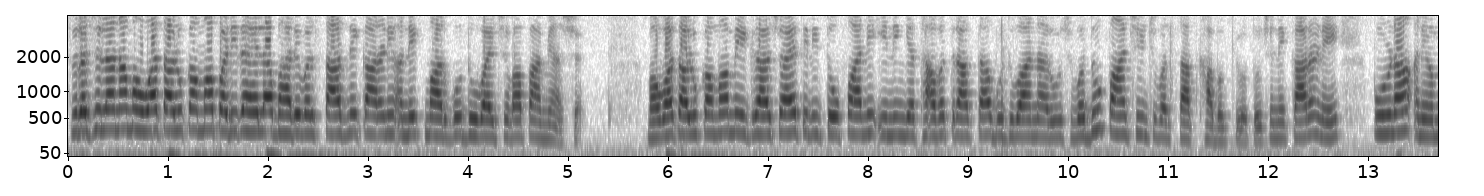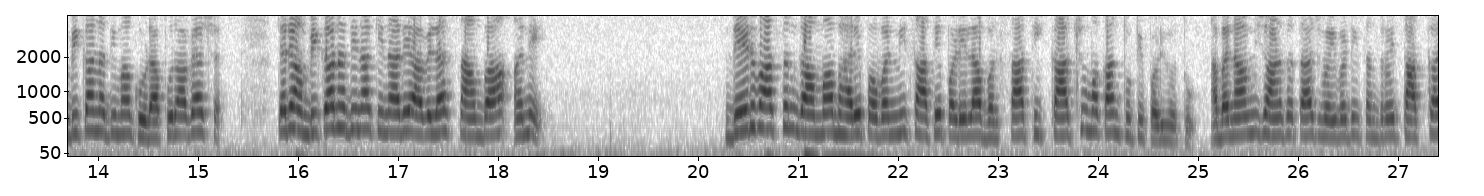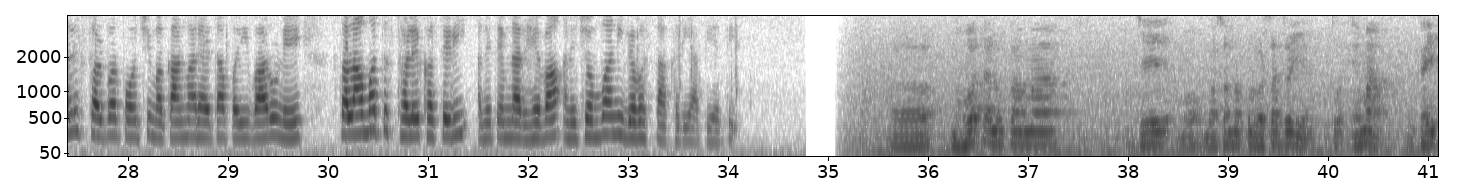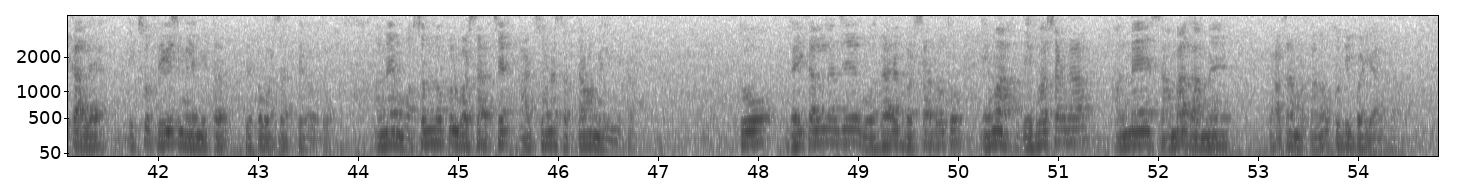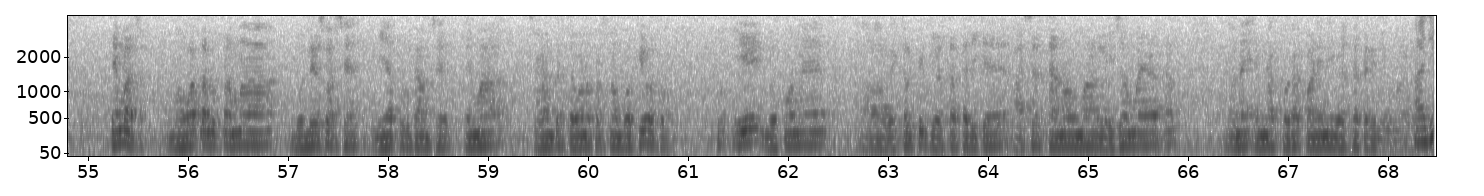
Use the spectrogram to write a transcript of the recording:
સુરત જિલ્લાના મહુવા તાલુકામાં પડી રહેલા ભારે વરસાદને કારણે અનેક માર્ગો ધોવાઈ જવા પામ્યા છે. મહુવા તાલુકામાં મેઘરાજાએ તેની તોફાની ઇનિંગ યથાવત રાખતા બુધવારના રોજ વધુ પાંચ ઇંચ વરસાદ ખાબક્યો હતો, જેને કારણે પૂર્ણા અને અંબિકા નદીમાં ઘોડાપુર આવ્યા છે. ત્યારે અંબિકા નદીના કિનારે આવેલા સાંબા અને દેડવાસન ગામમાં ભારે પવનની સાથે પડેલા વરસાદથી કાચું મકાન તૂટી પડ્યું હતું. આ બનાવની જાણ થતાં જ વહીવટી તંત્રએ તાત્કાલિક સ્થળ પર પહોંચી મકાનમાં રહેતા પરિવારોને સલામત સ્થળે ખસેડી અને તેમના રહેવા અને જમવાની વ્યવસ્થા કરી આપી હતી. મહુવા તાલુકામાં જે મોસમનો વરસાદ જોઈએ તો એમાં ગઈકાલે એકસો મિલીમીટર જેટલો વરસાદ થયો હતો અને મોસમનો કુલ વરસાદ છે આઠસો મિલીમીટર. તો ગઈકાલના જે વધારે વરસાદ હતો, એમાં દેદવાસણ ગામ અને સાંબા ગામે કાચા મકાનો તૂટી પડ્યા હતા. તેમજ મહુવા તાલુકામાં બુલેશ્વર છે, મિયાપુર ગામ છે, તેમાં સ્થળાંતર કરવાનો પ્રશ્ન ઊભો થયો હતો, તો એ લોકોને વૈકલ્પિક વ્યવસ્થા તરીકે આશ્રય સ્થાનોમાં લઈ જવામાં આવ્યા હતા અને એમના ખોરાક પાણીની વ્યવસ્થા કરી દેવામાં આવી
